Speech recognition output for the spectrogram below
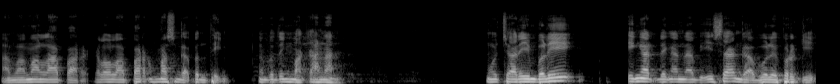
Mama lapar. Kalau lapar emas nggak penting. Yang penting makanan. Mau cari beli, ingat dengan Nabi Isa nggak boleh pergi.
